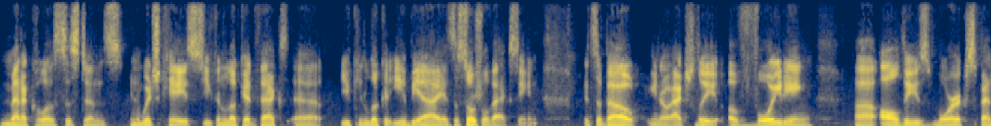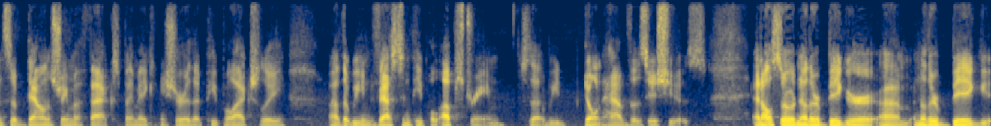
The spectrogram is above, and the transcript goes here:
medical assistance. In which case, you can look at vac- uh, you can look at UBI as a social vaccine. It's about you know actually avoiding uh, all these more expensive downstream effects by making sure that people actually uh, that we invest in people upstream so that we don't have those issues. And also another bigger um, another big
